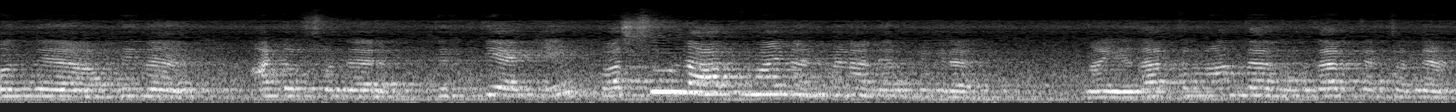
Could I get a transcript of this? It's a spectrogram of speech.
உன்னை அப்படின்னு ஆண்டவர் சொல்றாரு. திருப்தியாக்கி பசுல ஆத்மாய் நன்மை நான் நிரம்புகிறார் நான் யதார்த்தமா அந்த அந்த உதாரணத்தை சொன்னேன்.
